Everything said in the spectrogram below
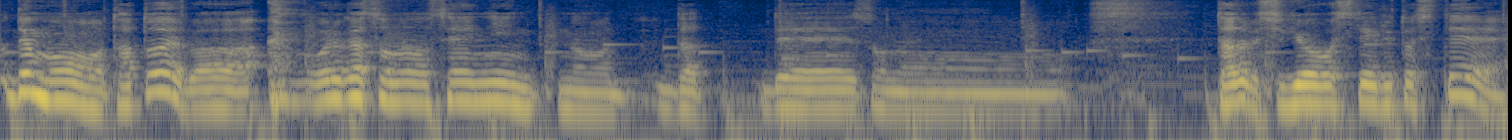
おでも例えば 俺がその千人のだでその例えば修行をしているとして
